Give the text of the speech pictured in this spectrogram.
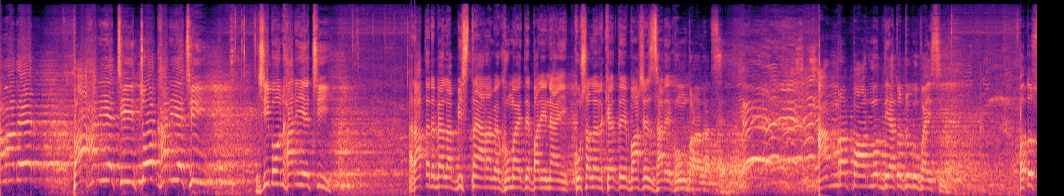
আমাদের পা হারিয়েছি, চোখ হারিয়েছি, জীবন হারিয়েছি। রাতের বেলা বিছনায় আরামে ঘুমাইতে পারি নাই, কুশালের খেতে বাঁশের ঝাড়ে ঘুম পাড়া লাগছে। আমরা পাওয়ার মধ্যে এতটুকু পাইছি। অথচ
